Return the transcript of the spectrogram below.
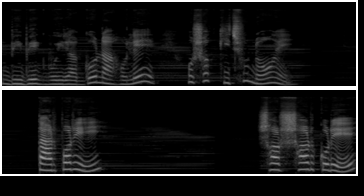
বিবেক বৈরাগ্য না হলে ওসব কিছু নয়। তারপরেই সরসর করে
